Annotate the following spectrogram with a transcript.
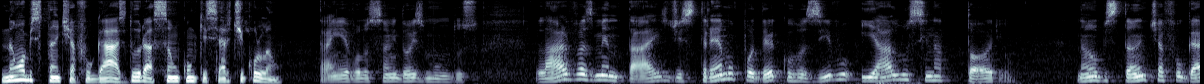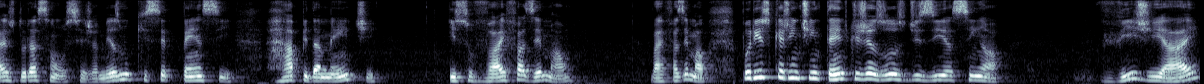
não obstante a fugaz duração com que se articulam. Está em evolução em dois mundos larvas mentais de extremo poder corrosivo e alucinatório, não obstante a fugaz duração, ou seja, mesmo que você pense rapidamente, isso vai fazer mal. Vai fazer mal. Por isso que a gente entende que Jesus dizia assim, ó, vigiai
